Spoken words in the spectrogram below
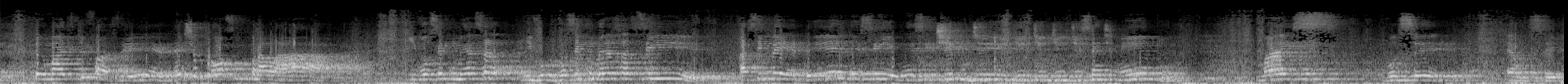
tenho mais o que fazer, deixa o próximo para lá. E você começa, e você começa a se, a se perder nesse, nesse tipo de, de, de, de sentimento, mas você é um ser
